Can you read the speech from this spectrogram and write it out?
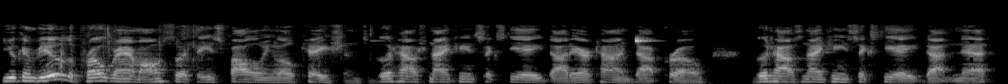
You can view the program also at these following locations goodhouse1968.airtime.pro, goodhouse1968.net,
